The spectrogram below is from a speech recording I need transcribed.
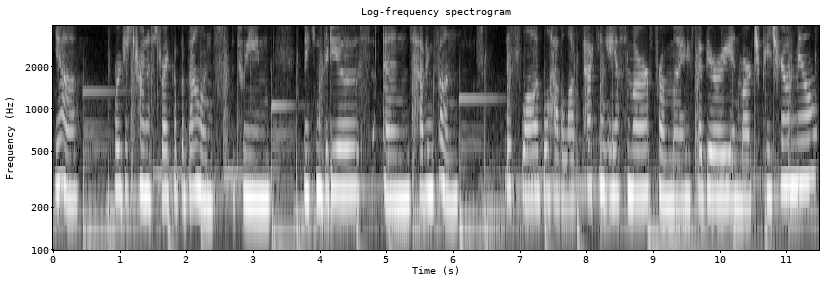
yeah, we're just trying to strike up a balance between making videos and having fun. This vlog will have a lot of packing ASMR from my February and March Patreon mail.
